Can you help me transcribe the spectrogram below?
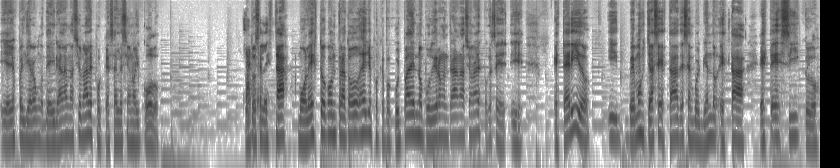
y ellos perdieron de ir a las nacionales porque se lesionó el codo. Entonces él está molesto contra todos ellos porque por culpa de él no pudieron entrar a nacionales porque se está herido y vemos ya se está desenvolviendo esta, este ciclo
